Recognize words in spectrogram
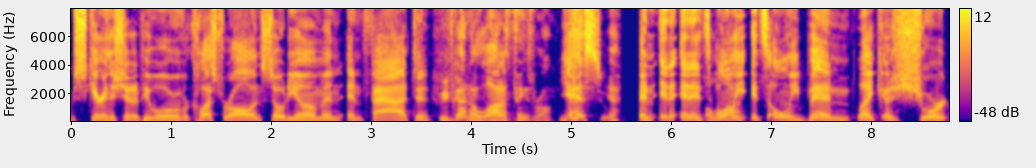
scaring the shit out of people over cholesterol and sodium and and fat and We've gotten a lot of things wrong. yes, Yeah. and and, and it's A lot. only it's only been like a short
